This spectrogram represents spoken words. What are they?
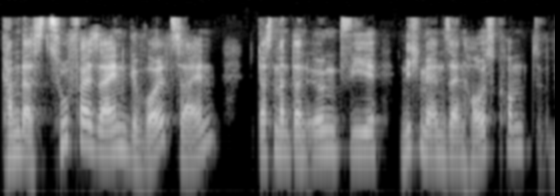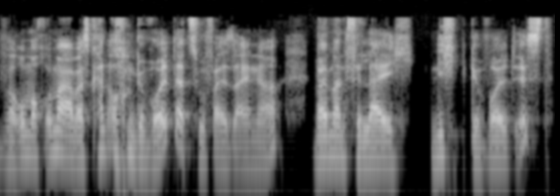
kann das Zufall sein, gewollt sein, dass man dann irgendwie nicht mehr in sein Haus kommt, warum auch immer, aber es kann auch ein gewollter Zufall sein, ja, weil man vielleicht nicht gewollt ist.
